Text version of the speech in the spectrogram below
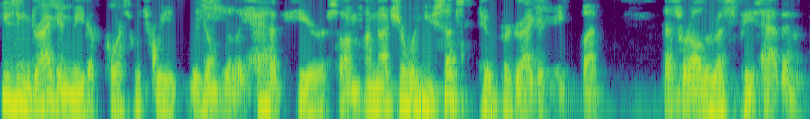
Using dragon meat, of course, which we, we don't really have here. So I'm, I'm not sure what you substitute for dragon meat, but that's what all the recipes have in them.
